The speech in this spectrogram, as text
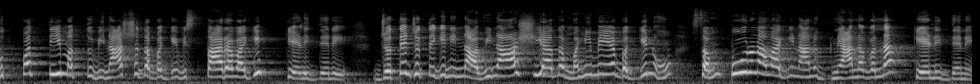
ಉತ್ಪತ್ತಿ ಮತ್ತು ವಿನಾಶದ ಬಗ್ಗೆ ವಿಸ್ತಾರವಾಗಿ ಕೇಳಿದ್ದೇನೆ. ಜೊತೆ ಜೊತೆಗೆ ನಿನ್ನ ಅವಿನಾಶಿಯಾದ ಮಹಿಮೆಯ ಬಗ್ಗೆನೂ ಸಂಪೂರ್ಣವಾಗಿ ನಾನು ಜ್ಞಾನವನ್ನು ಕೇಳಿದ್ದೇನೆ.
